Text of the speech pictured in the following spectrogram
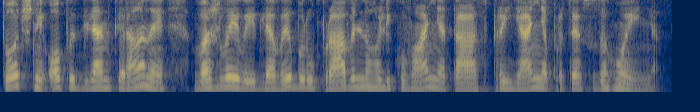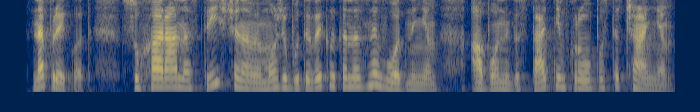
Точний опис ділянки рани важливий для вибору правильного лікування та сприяння процесу загоєння. Наприклад, суха рана з тріщинами може бути викликана зневодненням або недостатнім кровопостачанням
